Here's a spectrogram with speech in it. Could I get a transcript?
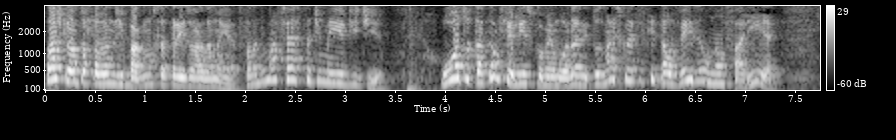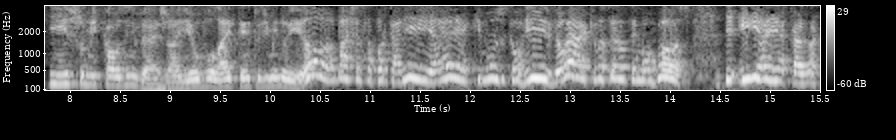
Lógico que eu não estou falando de bagunça às 3 horas da manhã, estou falando de uma festa de meio de dia. O outro está tão feliz comemorando e tudo mais, coisas que talvez eu não faria, e isso me causa inveja. Aí eu vou lá e tento diminuir. Oh, abaixa essa porcaria, é, que música horrível, é, que você não tem mau gosto. E, e aí a casa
